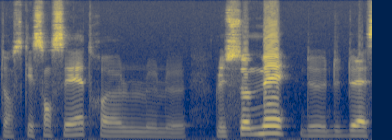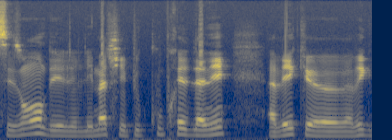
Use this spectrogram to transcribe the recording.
dans ce qui est censé être euh, le, sommet de, la saison, les matchs les plus couperés de l'année, avec, euh, avec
